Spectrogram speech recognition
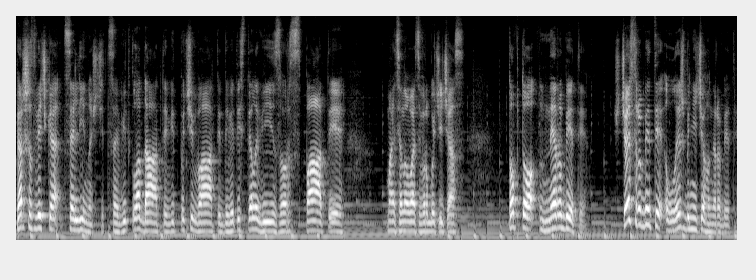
Перша звичка це лінощі, це відкладати, відпочивати, дивитись телевізор, спати. Мається на увазі в робочий час. Тобто не робити. Щось робити, лиш би нічого не робити.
